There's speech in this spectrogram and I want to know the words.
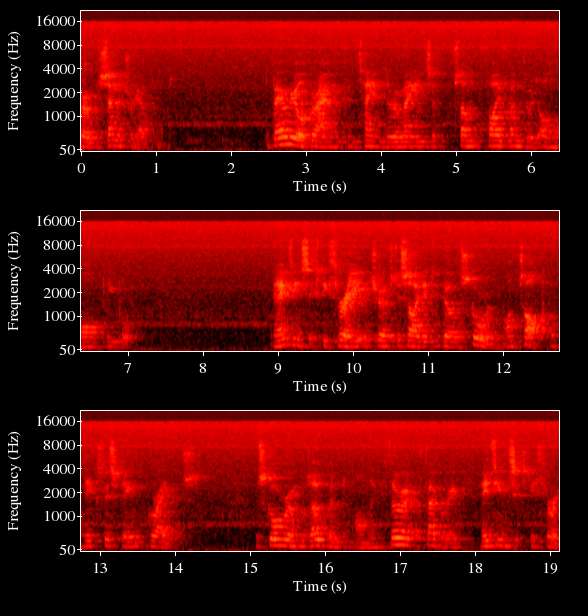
Trowbridge Cemetery opened. The burial ground contained the remains of some 500 or more people. In 1863, the church decided to build a schoolroom on top of the existing graves. The schoolroom was opened on the 3rd of February 1863,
